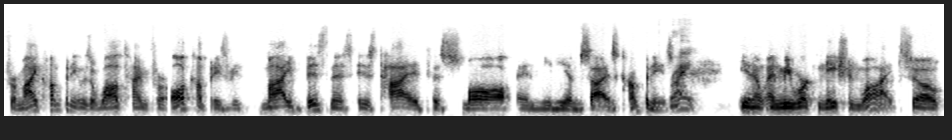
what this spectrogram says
for my company. It was a wild time for all companies. I mean, my business is tied to small and medium sized companies. Right. You know, and we work nationwide. So,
